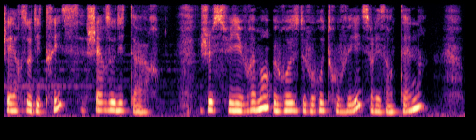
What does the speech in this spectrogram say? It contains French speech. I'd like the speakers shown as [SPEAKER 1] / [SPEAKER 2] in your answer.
[SPEAKER 1] chères auditrices, chers auditeurs. Je suis vraiment heureuse de vous retrouver sur les antennes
